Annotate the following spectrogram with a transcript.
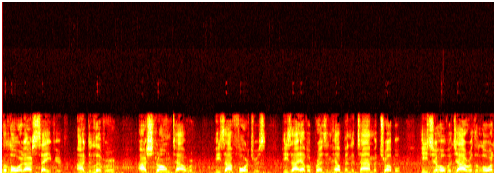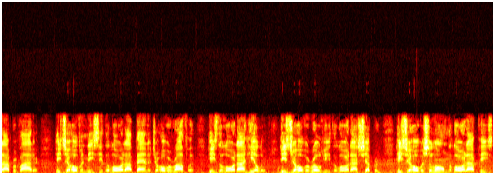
the Lord our Savior, our deliverer, our strong tower. He's our fortress. He's our ever present help in the time of trouble. He's Jehovah Jireh, the Lord our provider. He's Jehovah Nisi, the Lord our banner. Jehovah Rapha, He's the Lord our healer. He's Jehovah Rohi, the Lord our shepherd. He's Jehovah Shalom, the Lord our peace.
